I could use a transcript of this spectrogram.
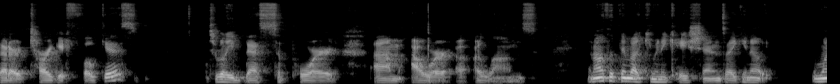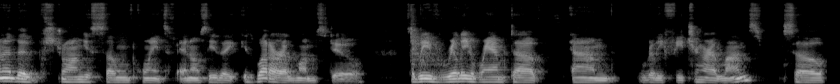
that are target focused to really best support um, our uh, alums. And also think about communications, like, you know, one of the strongest selling points of NLC is, like, is what our alums do. So we've really ramped up um, really featuring our alums. So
